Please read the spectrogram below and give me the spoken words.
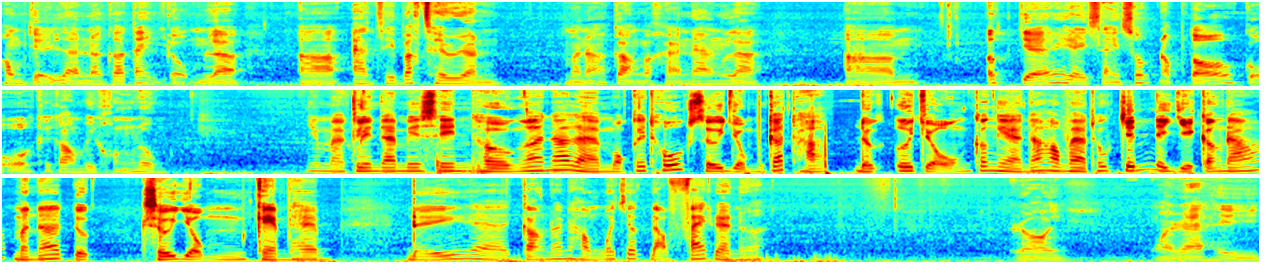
không chỉ là nó có tác dụng là uh, antibacterial mà nó còn có khả năng là uh, ức chế gây sản xuất độc tố của cái con vi khuẩn luôn. Nhưng mà clindamycin thường á nó là một cái thuốc sử dụng kết hợp được ưa chuộng. Có nghĩa là nó không phải là thuốc chính để diệt con đó mà nó được sử dụng kèm thêm để à, con đó nó không có chất độc phát ra nữa. Rồi ngoài ra thì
